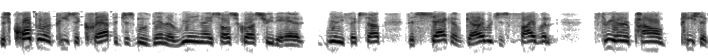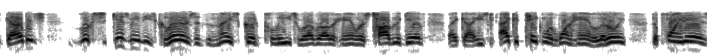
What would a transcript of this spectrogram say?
this corpulent piece of crap that just moved in a really nice house across the street. They had it really fixed up. The sack of garbage is 500, 300 pound piece of garbage. Looks gives me these glares at the nice, good police, whatever other handlers taught him to give. Like uh, he's, I could take him with one hand, literally. The point is,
